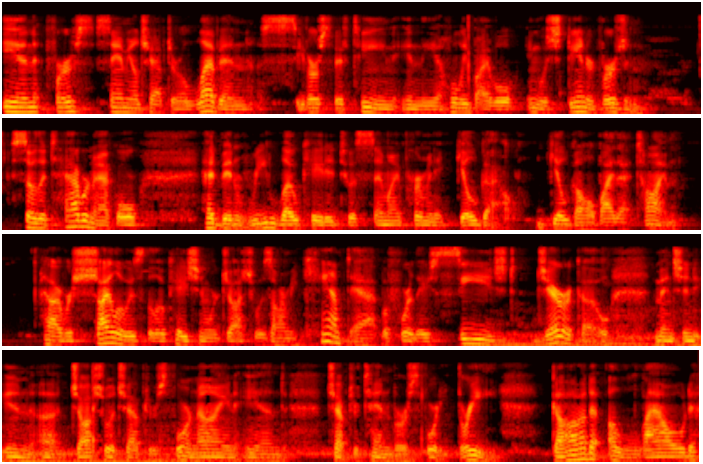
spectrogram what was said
in 1 Samuel chapter 11, see verse 15 in the Holy Bible English Standard Version. So the tabernacle had been relocated to a semi-permanent Gilgal, Gilgal by that time. However, Shiloh is the location where Joshua's army camped at before they sieged Jericho, mentioned in uh, Joshua chapters 4 9 and chapter 10, verse 43. God allowed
